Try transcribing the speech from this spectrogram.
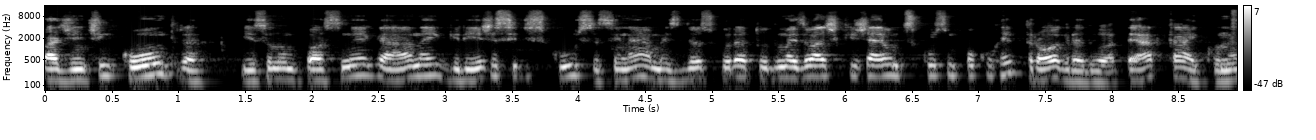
a gente encontra isso não posso negar na igreja esse discurso assim, né? Ah, mas Deus cura tudo. Mas eu acho que já é um discurso um pouco retrógrado, até arcaico, né?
